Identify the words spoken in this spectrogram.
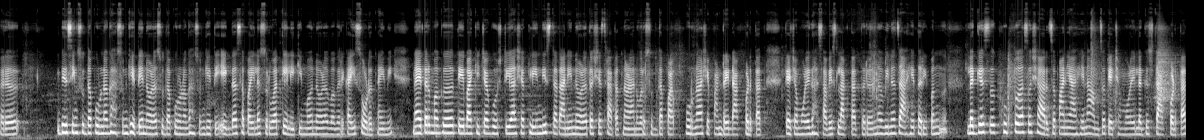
तर बेसिंगसुद्धा पूर्ण घासून घेते नळंसुद्धा पूर्ण घासून घेते. एकदा सफाईला सुरुवात केली की मग नळ वगैरे काही सोडत नाही मी. नाहीतर मग ते बाकीच्या गोष्टी अशा क्लीन दिसतात आणि नळं तसेच राहतात. नळांवर सुद्धा पा पूर्ण असे पांढरे डाग पडतात. त्याच्यामुळे घासावेच लागतात. तर नवीनच आहे तरी पण लगेच खूप असं शारचं पाणी आहे ना आमचं त्याच्यामुळे लगेच डाग पडतात.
